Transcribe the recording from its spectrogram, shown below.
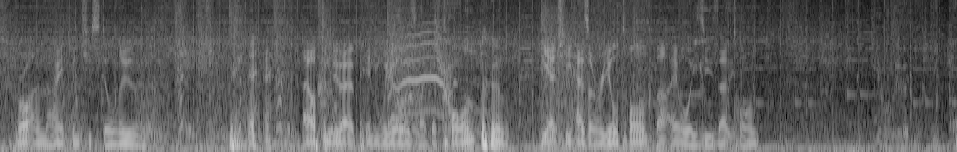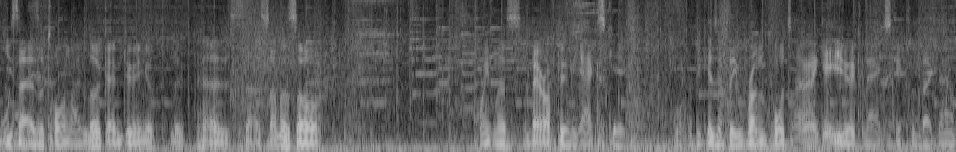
She brought a knife and she's still losing. I often do that pinwheel as like a taunt. he actually has a real taunt, but I always use that taunt. Use that as a taunt, like, look, I'm doing a flip, a, somersault. Pointless. I'm better off doing the axe kick. Because if they run forwards, like, I get you, I can axe kick them back down.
